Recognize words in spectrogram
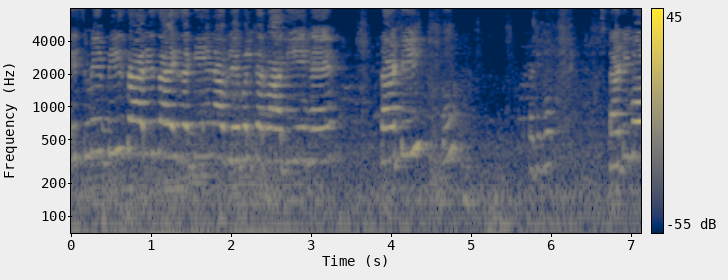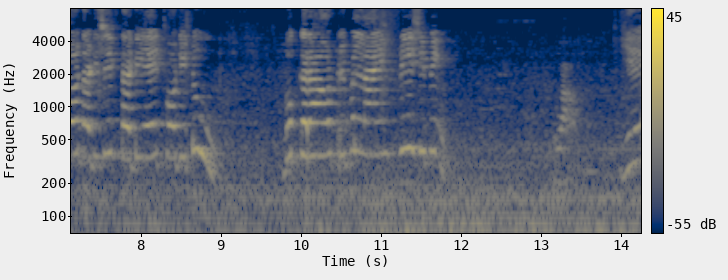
इसमें भी सारे साइज़ अगेन अवेलेबल करवा दिए हैं। Thirty thirty four thirty six thirty eight forty two book कराओ ट्रिपल नाइन फ्री शिपिंग वाह ये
